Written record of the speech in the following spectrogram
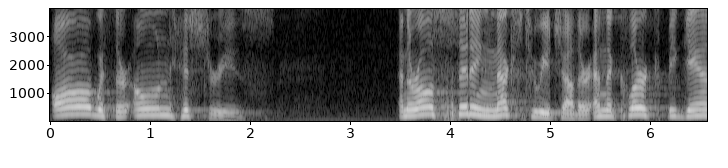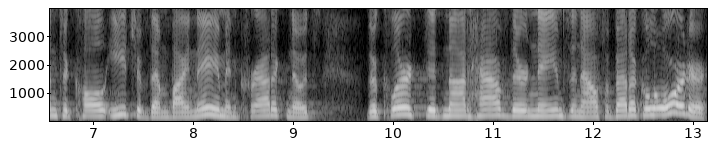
all with their own histories. And they're all sitting next to each other, and the clerk began to call each of them by name, and Craddock notes the clerk did not have their names in alphabetical order.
